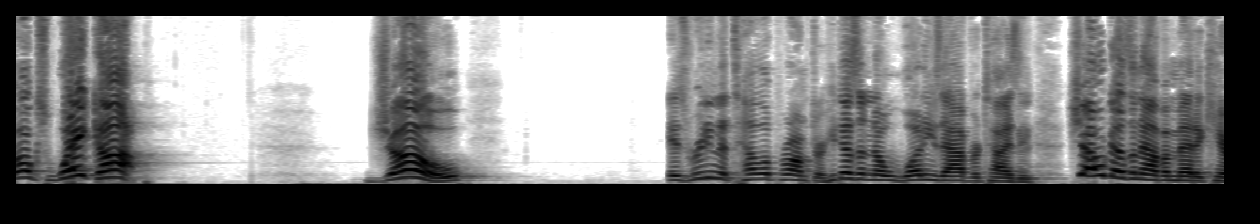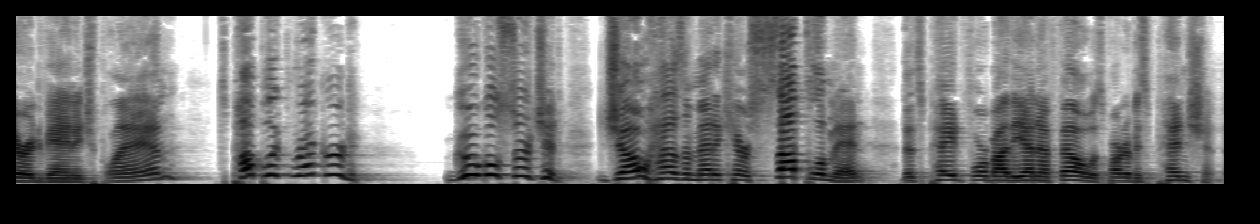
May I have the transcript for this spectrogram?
Folks, wake up. Joe is reading a teleprompter. He doesn't know what he's advertising. Joe doesn't have a Medicare Advantage plan. It's public record. Google search it. Joe has a Medicare supplement that's paid for by the NFL as part of his pension.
